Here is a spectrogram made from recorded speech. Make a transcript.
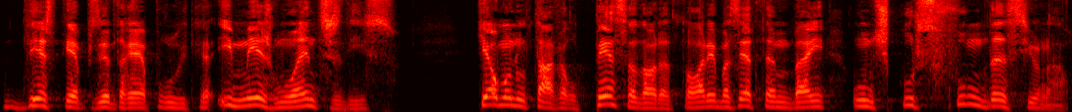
desde que é Presidente da República e mesmo antes disso, que é uma notável peça de oratória, mas é também um discurso fundacional.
